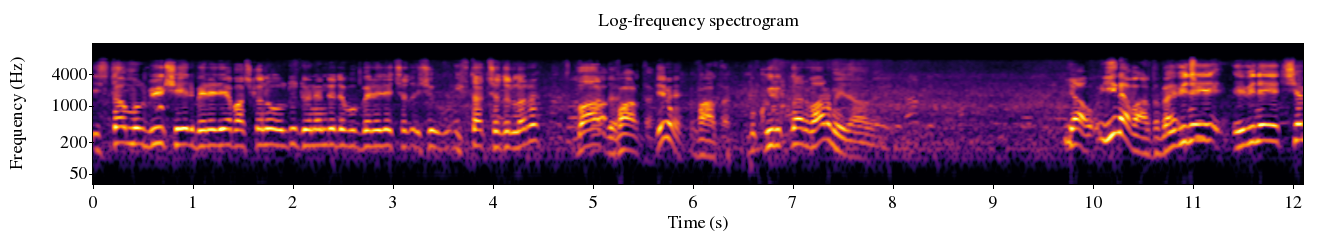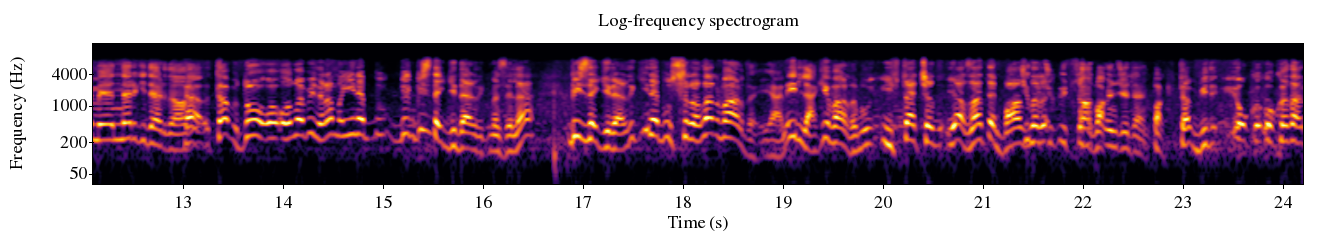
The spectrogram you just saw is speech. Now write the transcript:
İstanbul Büyükşehir Belediye Başkanı olduğu dönemde de bu belediye çadır, şu iftar çadırları vardı. Va- vardı. Değil mi? Vardı. Bu kuyruklar var mıydı abi? Ya yine vardı. Ben evine çünkü- evine yetişemeyenler giderdi abi. Ya, tabii do- o- olabilir ama yine bu, bi- biz de giderdik mesela. Biz de girerdik. Yine bu sıralar vardı. Yani illaki vardı. Bu iftar çadır ya zaten bazıları buçuk üç saat bak, önceden. Bak tabii bir de- o, o kadar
